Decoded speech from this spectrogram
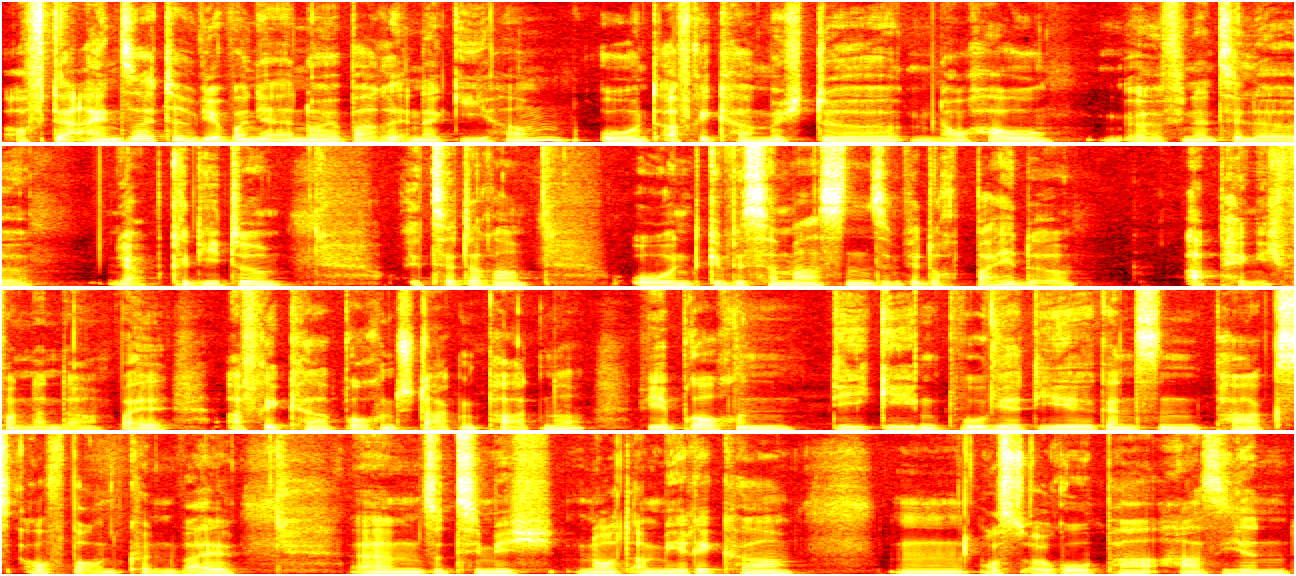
auf der einen Seite, wir wollen ja erneuerbare Energie haben und Afrika möchte Know-how, äh, finanzielle ja, Kredite etc. Und gewissermaßen sind wir doch beide abhängig voneinander, weil Afrika braucht einen starken Partner. Wir brauchen die Gegend, wo wir die ganzen Parks aufbauen können, weil ähm, so ziemlich Nordamerika, äh, Osteuropa, Asien,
